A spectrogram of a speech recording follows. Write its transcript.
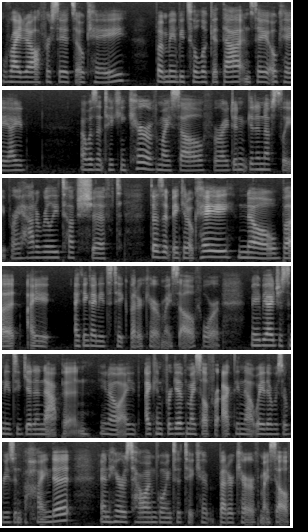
write it off or say it's okay, but maybe to look at that and say, okay, I I wasn't taking care of myself or I didn't get enough sleep or I had a really tough shift. Does it make it okay? No, but I I think I need to take better care of myself or maybe I just need to get a nap in. You know, I I can forgive myself for acting that way. There was a reason behind it and here's how I'm going to take better care of myself.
